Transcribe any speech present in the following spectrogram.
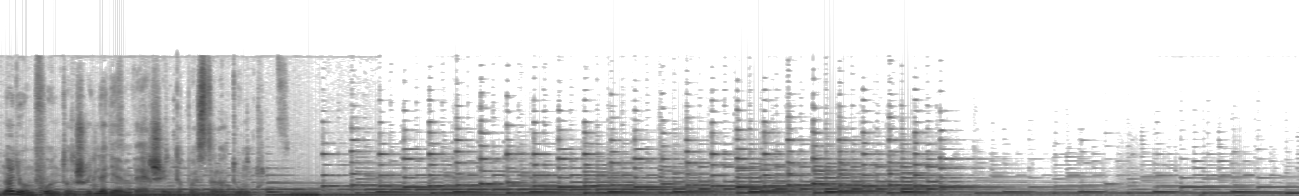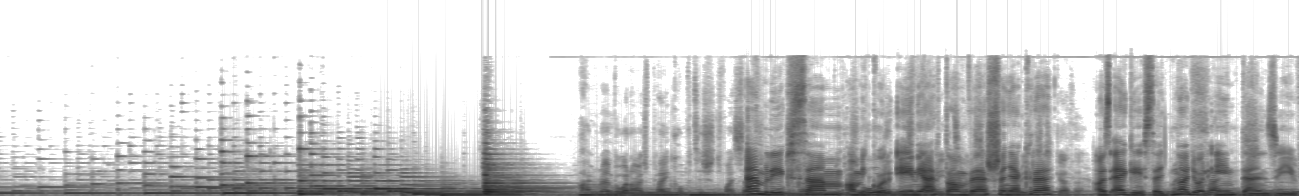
nagyon fontos, hogy legyen versenytapasztalatunk. Emlékszem, amikor én jártam versenyekre, az egész egy nagyon intenzív,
